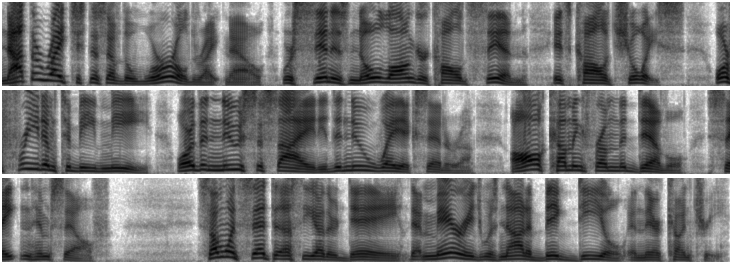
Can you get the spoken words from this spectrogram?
not the righteousness of the world right now, where sin is no longer called sin, it's called choice, or freedom to be me, or the new society, the new way, etc. All coming from the devil, Satan himself. Someone said to us the other day that marriage was not a big deal in their country.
